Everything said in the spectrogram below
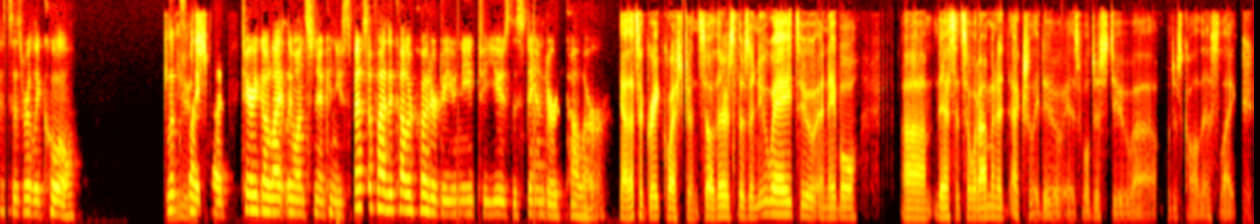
This is really cool. Can Looks like uh, Terry Golightly wants to know, can you specify the color code or do you need to use the standard color? Yeah, that's a great question. So there's there's a new way to enable um, this, and so what I'm gonna actually do is we'll just do uh, we'll just call this like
